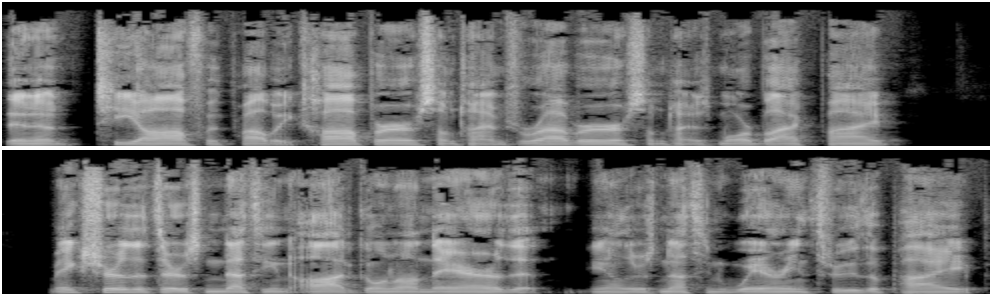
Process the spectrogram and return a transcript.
Then a tee off with probably copper, sometimes rubber, sometimes more black pipe. Make sure that there's nothing odd going on there, that, you know, there's nothing wearing through the pipe.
